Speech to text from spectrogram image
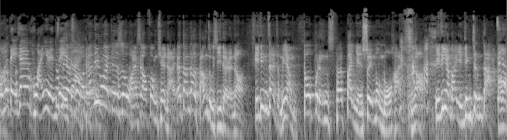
我们等一下要还原这一都没有错。那。另外就是说，我还是要奉劝啊，要当到党主席的人哦，一定再怎么样都不能扮演睡梦罗汉，你知道吗？一定要把眼睛睁大。这个哦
